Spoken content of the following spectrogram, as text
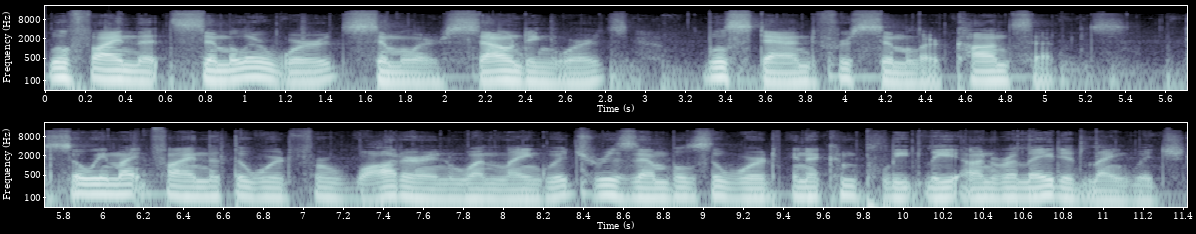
we'll find that similar words, similar sounding words, will stand for similar concepts. So we might find that the word for water in one language resembles the word in a completely unrelated language,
